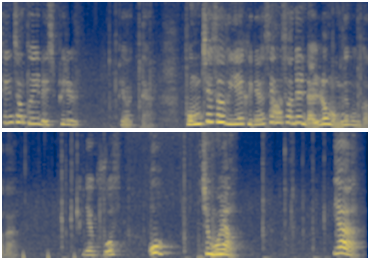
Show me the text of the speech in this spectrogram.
생선 구이 레시피를 배웠다. 봄 채소 위에 그냥 생선을 날로 먹는 건가 봐. 그냥 구워서. 오! 쟤 뭐야? 야!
